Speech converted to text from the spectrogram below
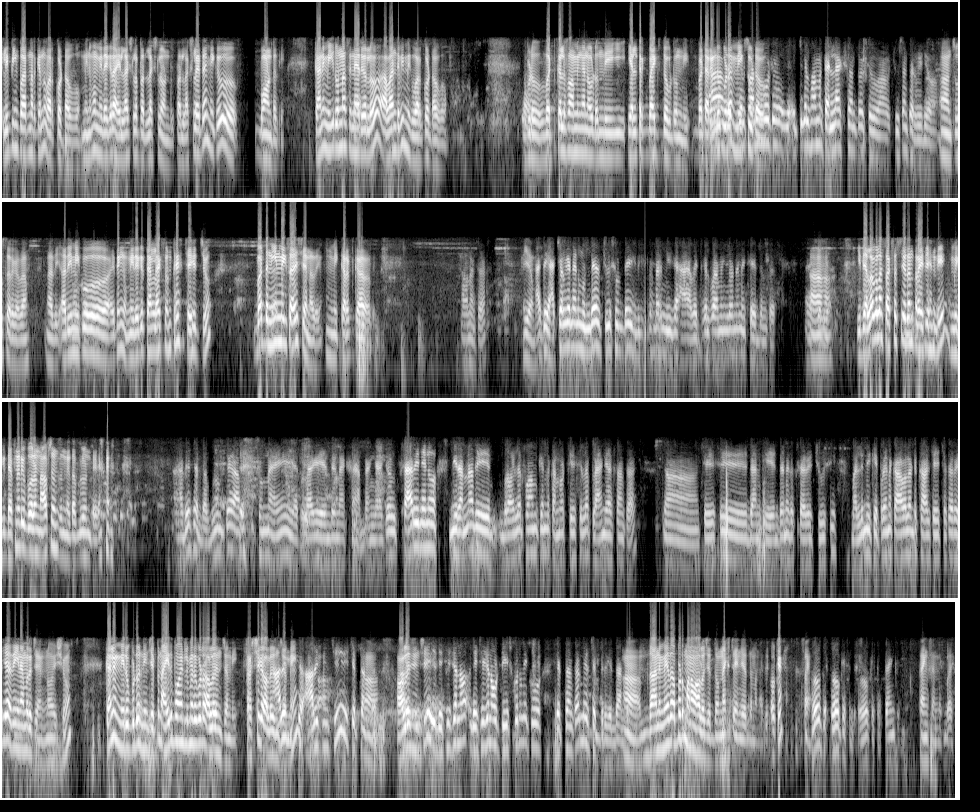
స్లీపింగ్ పార్ట్నర్ కింద వర్కౌట్ అవ్వు. మినిమం మీ దగ్గర ఐదు లక్షలు పది లక్షలు ఉండదు పది లక్షలు అయితే మీకు బాగుంటుంది. కానీ మీరున్న సినారియోలో అలాంటివి మీకు వర్కౌట్ అవ్వవు. ఇప్పుడు వర్టికల్ ఫార్మింగ్ అని ఒకటి ఉంది ఎలక్ట్రిక్ బైక్స్ ఒకటి ఉంది బట్ ఆ రెండు కూడా మీకు suit electrical farm ten lakhs అంటూ చూ- చూశాను సార్ వీడియో చూసారు కదా. అది అది మీకు ఐ థింక్ మీ దగ్గర టెన్ ల్యాక్స్ ఉంటే చేయొచ్చు. బట్ నేను మీకు సజెస్ట్ చేయను అది. మీకు కరెక్ట్ కాదు అది. అవునా సార్? అయితే యాక్చువల్గా నేను ముందే చూసి ఉంటే ఇది మీకు వెర్టికల్ ఫార్మింగ్లోనే నేను చేద్దాం సార్. ఇది ఎలాగోలా సక్సెస్ చేయడానికి ట్రై చేయండి. మీకు డెఫినెట్గా బోలండి ఆప్షన్స్ ఉన్నాయి డబ్బులు ఉంటే. అదే సార్ డబ్బులు ఉంటే ఆప్షన్స్ ఉన్నాయి. ఎట్లాగే ఏంటి నాకు అర్థం కాక ఒకసారి నేను మీరు అన్నది బ్రాయిలర్ ఫామ్ కింద కన్వర్ట్ చేసేలా ప్లాన్ చేస్తాను సార్. చేసి దానికి ఏంటనేది ఒకసారి చూసి మళ్ళీ మీకు ఎప్పుడైనా కావాలంటే కాల్ చేయొచ్చా సార్? యా అది ఈ నెంబర్ చేయండి నో ఇష్యూ కానీ మీరు ఇప్పుడు నేను చెప్పిన ఐదు పాయింట్ల మీద కూడా ఆలోచించండి. ఫ్రెష్గా ఆలోచించండి. ఆలోచించి ఆలోచించి చెప్తాను ఆ, సార్. ఆలోచించి. డెసిజన్ డెసిజన్ ఒకటి తీసుకుని మీకు చెప్తాను సార్ మీరు చెప్తారు దాన్ని. ఆ, దాని మీద అప్పుడు మనం ఆలోచిద్దాం నెక్స్ట్ ఏం చేద్దాం అనేది. Okay fine okay okay sir okay sir thank you thanks అండి బాయ్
